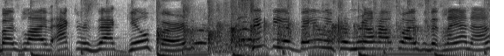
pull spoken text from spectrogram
Buzz Live actor Zach Gilford, Cynthia Bailey from Real Housewives of Atlanta,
